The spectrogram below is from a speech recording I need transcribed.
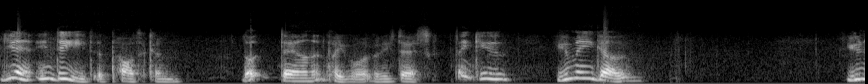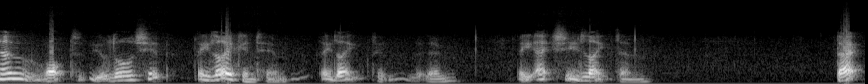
Yeah, indeed, the Patrician looked down at the paperwork on his desk. Thank you. You may go. You know what, your lordship? They likened him. They liked him, them. They actually liked them. That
